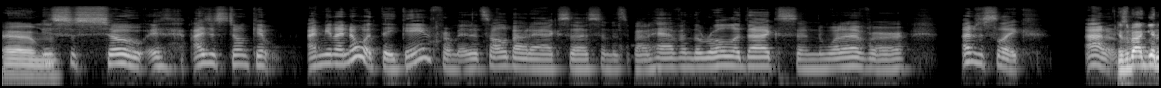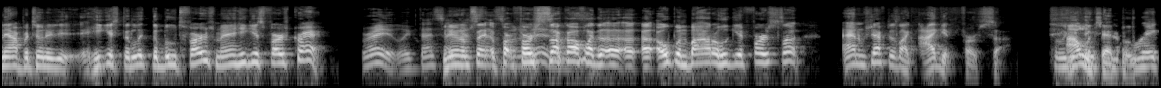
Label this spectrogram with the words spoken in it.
Um, it's just so it, I just don't get I mean I know what they gain from it. It's all about access and it's about having the Rolodex and whatever. I'm just like I don't know. it's about getting the opportunity. He gets to lick the boots first, man. He gets first crack. right, like that's You know what I'm saying? what First suck off like a, a, a open bottle. Who get first suck? Adam Schefter's like, I get first suck. Who I'll that boot. break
